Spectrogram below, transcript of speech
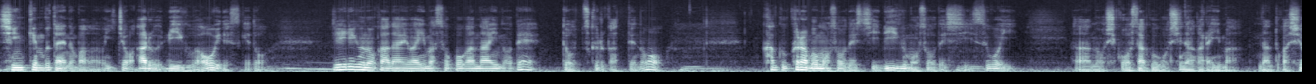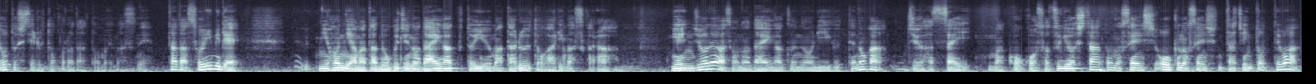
真剣舞台の場が一応あるリーグは多いですけど J リーグの課題は今そこがないのでどう作るかっていうのを各クラブもそうですしリーグもそうですしすごいあの試行錯誤しながら今なんとかしようとしているところだと思いますね。ただそういう意味で日本にはまた独自の大学というまたルートがありますから現状ではその大学のリーグっていうのが18歳、まあ、高校卒業した後の選手多くの選手たちにとっては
